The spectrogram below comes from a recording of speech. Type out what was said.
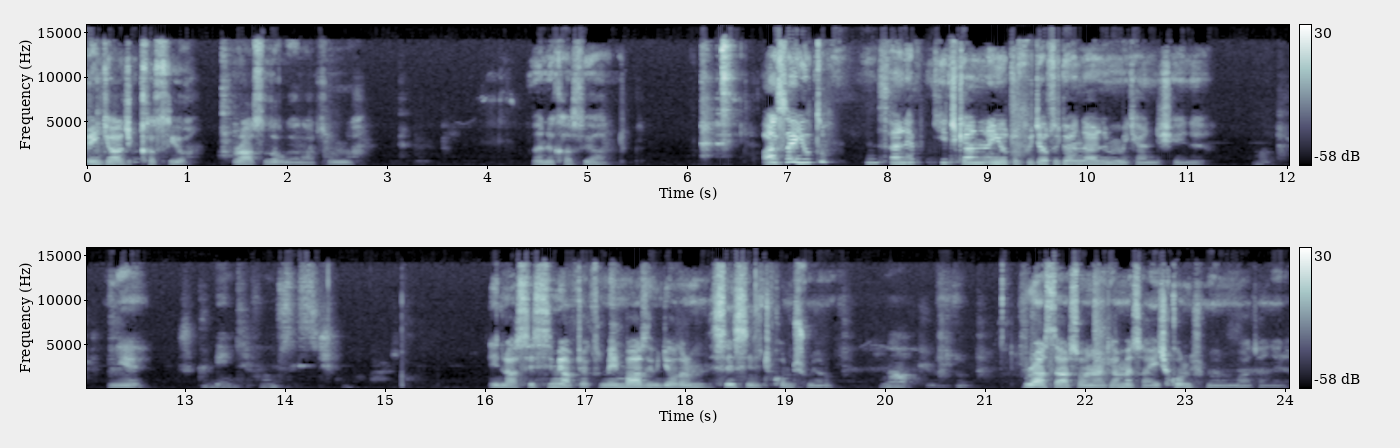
Benimki azıcık kasıyor. Rahatsız oluyorlar sonra. Beni kasıyor azıcık. Ay sen YouTube sen hep hiç kendine YouTube videosu gönderdin mi kendi şeyine? Hayır. Niye? Çünkü benim telefonum sesi. İlla sessiz mi yapacaksın? Benim bazı videolarım sessiz hiç konuşmuyorum. Ne yapıyorsun? Brawl Stars oynarken mesela hiç konuşmuyorum bazenleri.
